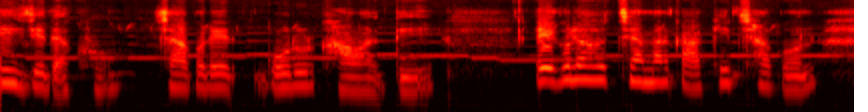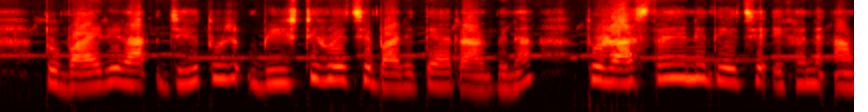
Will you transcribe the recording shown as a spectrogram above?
এই যে দেখো, ছাগলের গরুর খাওয়ার দিয়ে। এগুলা হচ্ছে আমার কাকির ছাগল। তো বাইরে যেহেতু বৃষ্টি হয়েছে বাড়িতে আর রাখবে না, তো রাস্তায় এনে দিয়েছে, এখানে আম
